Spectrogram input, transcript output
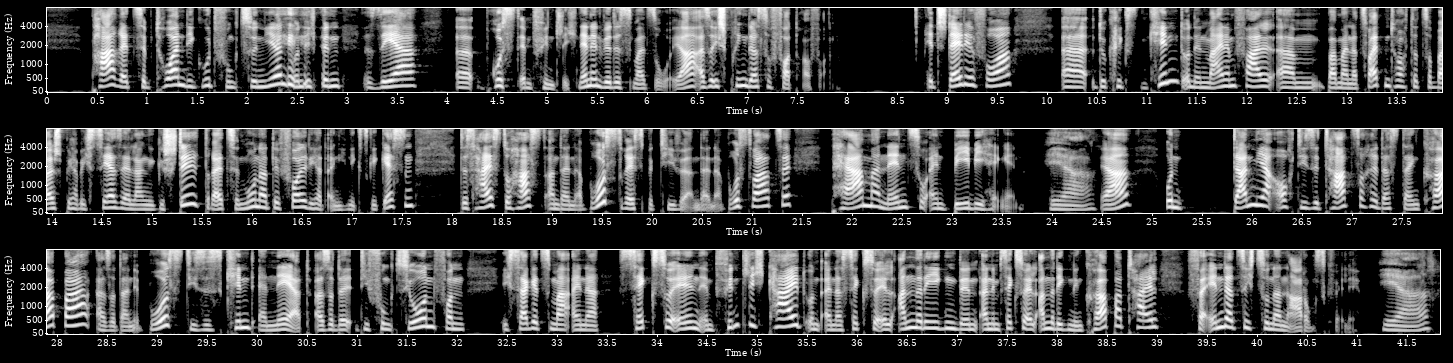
paar Rezeptoren, die gut funktionieren und ich bin sehr äh, brustempfindlich, nennen wir das mal so. Ja? Also ich springe da sofort drauf an. Jetzt stell dir vor, äh, du kriegst ein Kind und in meinem Fall, ähm, bei meiner zweiten Tochter zum Beispiel, habe ich sehr, sehr lange gestillt, 13 Monate voll, die hat eigentlich nichts gegessen. Das heißt, du hast an deiner Brust, respektive an deiner Brustwarze, permanent so ein Baby hängen. Ja. Ja, und dann ja auch diese Tatsache, dass dein Körper, also deine Brust, dieses Kind ernährt. Also die Funktion von, ich sage jetzt mal, einer sexuellen Empfindlichkeit und einer sexuell anregenden, einem sexuell anregenden Körperteil verändert sich zu einer Nahrungsquelle. Ja.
